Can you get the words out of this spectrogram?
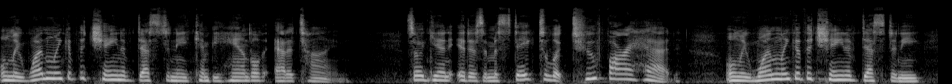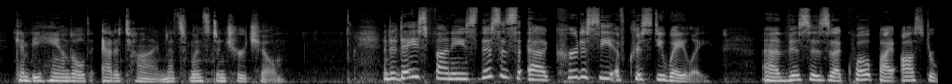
Only one link of the chain of destiny can be handled at a time. So, again, it is a mistake to look too far ahead. Only one link of the chain of destiny can be handled at a time. That's Winston Churchill. And today's funnies this is a courtesy of Christy Whaley. Uh, this is a quote by Oscar,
